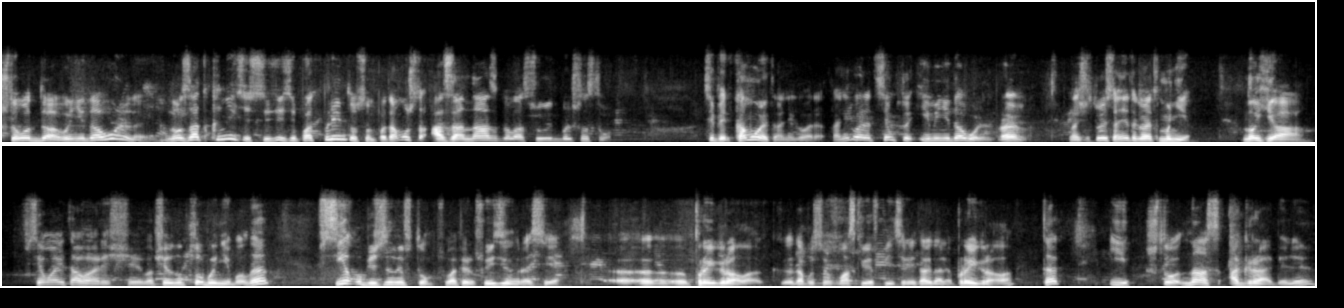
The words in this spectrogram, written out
что вот да, вы недовольны, но заткнитесь, сидите под плинтусом, потому что а за нас голосует большинство. Теперь, кому это они говорят? Они говорят тем, кто ими недоволен, правильно? Значит, то есть они это говорят мне. Но я, все мои товарищи, вообще, ну кто бы ни был, да, все убеждены в том, что, во-первых, что Единая Россия э, э, проиграла, допустим, в Москве, в Питере и так далее, проиграла, так, и что нас ограбили,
